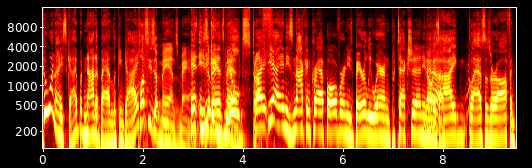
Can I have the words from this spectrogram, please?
too a nice guy, but not a bad looking guy. Plus, he's a man's man. and he's He a can man's build man, stuff. right? Yeah, and he's knocking crap over, and he's barely wearing protection. You know, his Yeah. eyeglasses are off, and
